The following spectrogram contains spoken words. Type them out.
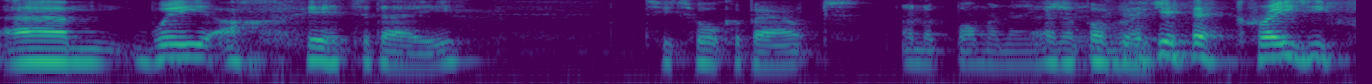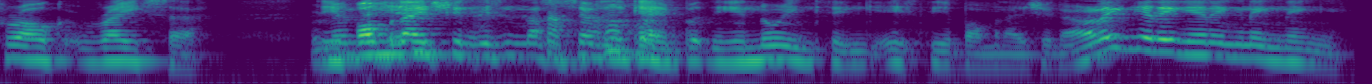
Um, we are here today to talk about An abomination. an abomination. Yes. Crazy Frog Racer. The Remember abomination isn't necessarily the game, but the annoying thing is the abomination. Ring, ring, ring, ring, ring.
